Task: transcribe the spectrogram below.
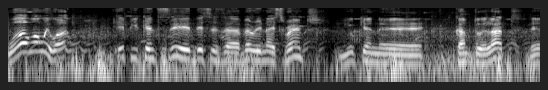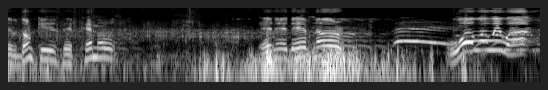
whoa whoa whoa if you can see this is a very nice ranch you can uh, come to a lot. they have donkeys they have camels and uh, they have no. Whoa, whoa, whoa, what?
